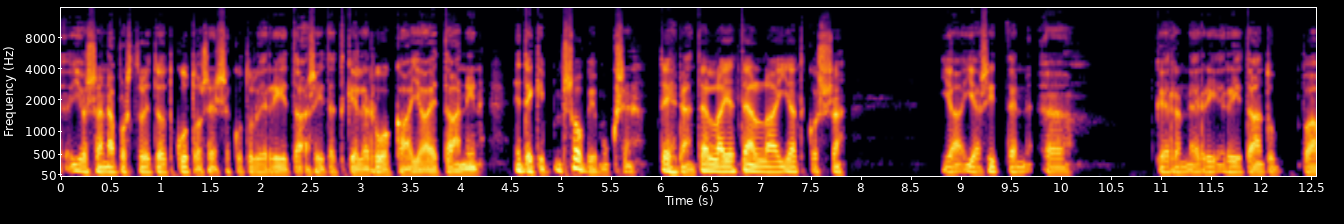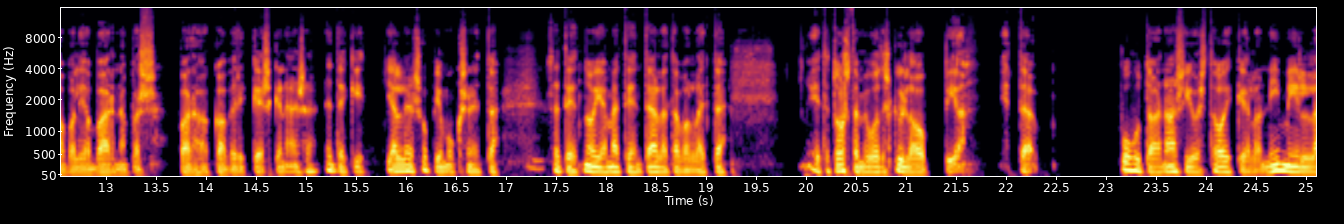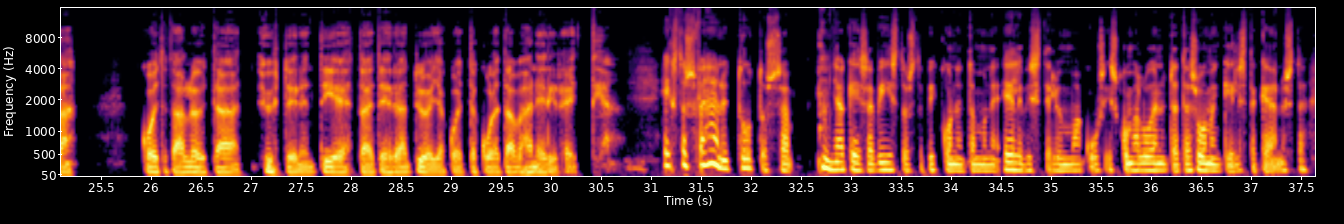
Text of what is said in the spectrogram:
jossain apostoliteot kutosessa, kun tuli riitaa siitä, että kelle ruokaa jaetaan, niin ne teki sopimuksen. Tehdään tällä ja tällä jatkossa. Ja, ja sitten ö, kerran ne ri, riitaantui Paavali ja Barnabas, parhaat kaverit keskenänsä. Ne teki jälleen sopimuksen, että mm. sä teet noin ja mä teen tällä tavalla, että että tosta me voitaisiin kyllä oppia, että puhutaan asioista oikealla nimillä – koitetaan löytää yhteinen tie tai tehdään työjako, että kuljetaan vähän eri reittiä. Eikö tuossa vähän nyt tuu tuossa jakeessa 15 pikkuinen tämmöinen elvistelyn maku, siis kun mä luen nyt tätä suomenkielistä käännöstä.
